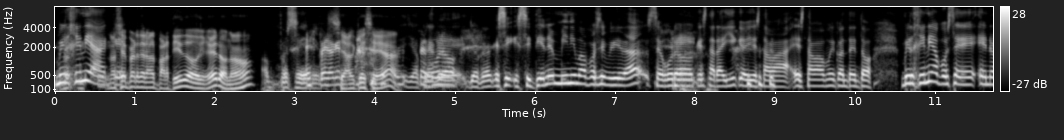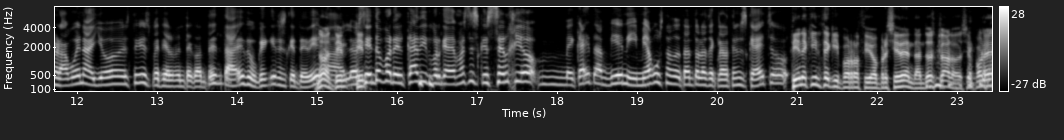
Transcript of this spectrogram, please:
Virginia... No, se perderá el partido, Higuero, ¿no? Oh, pues eh, Espero que sea el que sea. Yo creo que, yo creo que sí, si tiene mínima posibilidad, seguro que estará allí, que hoy estaba, estaba muy contento. Virginia, pues eh, enhorabuena, yo estoy especialmente contenta. Edu, ¿qué quieres que te diga? Lo siento por el Cádiz, porque además es que Sergio me cae tan bien y me ha gustado tanto las declaraciones que ha hecho. Tiene 15 equipos, Rocío, presidenta. Entonces, claro, se pone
